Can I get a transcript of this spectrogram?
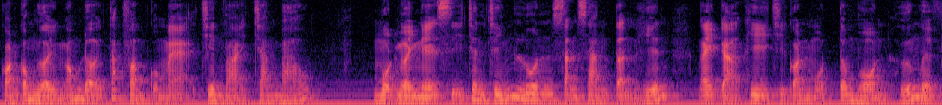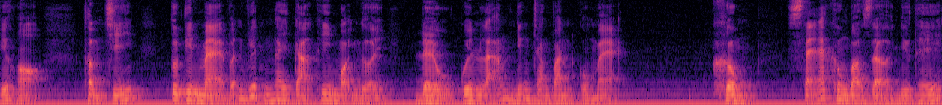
còn có người ngóng đợi tác phẩm của mẹ trên vài trang báo. Một người nghệ sĩ chân chính luôn sẵn sàng tận hiến ngay cả khi chỉ còn một tâm hồn hướng về phía họ. Thậm chí, tôi tin mẹ vẫn viết ngay cả khi mọi người đều quên lãng những trang văn của mẹ. Không, sẽ không bao giờ như thế,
